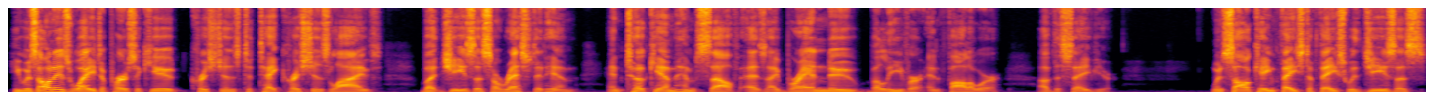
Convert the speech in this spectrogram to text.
He was on his way to persecute Christians, to take Christians' lives, but Jesus arrested him and took him himself as a brand new believer and follower of the Savior. When Saul came face to face with Jesus,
